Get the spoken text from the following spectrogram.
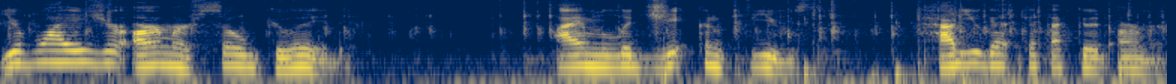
Your why is your armor so good? I'm legit confused. How do you get get that good armor?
